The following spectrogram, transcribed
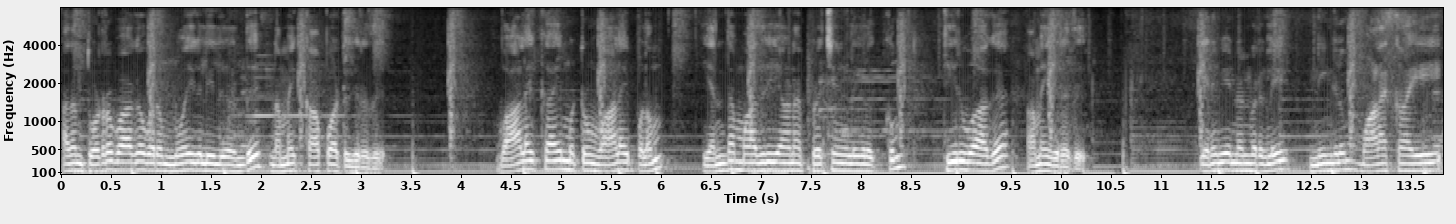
அதன் தொடர்பாக வரும் நோய்களிலிருந்து நம்மை காப்பாற்றுகிறது. வாழைக்காய் மற்றும் வாழைப்பழம் எந்த மாதிரியான பிரச்சனைகளுக்கும் தீர்வாக அமைகிறது. எனவே நண்பர்களே நீங்களும் வாழைக்காயை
